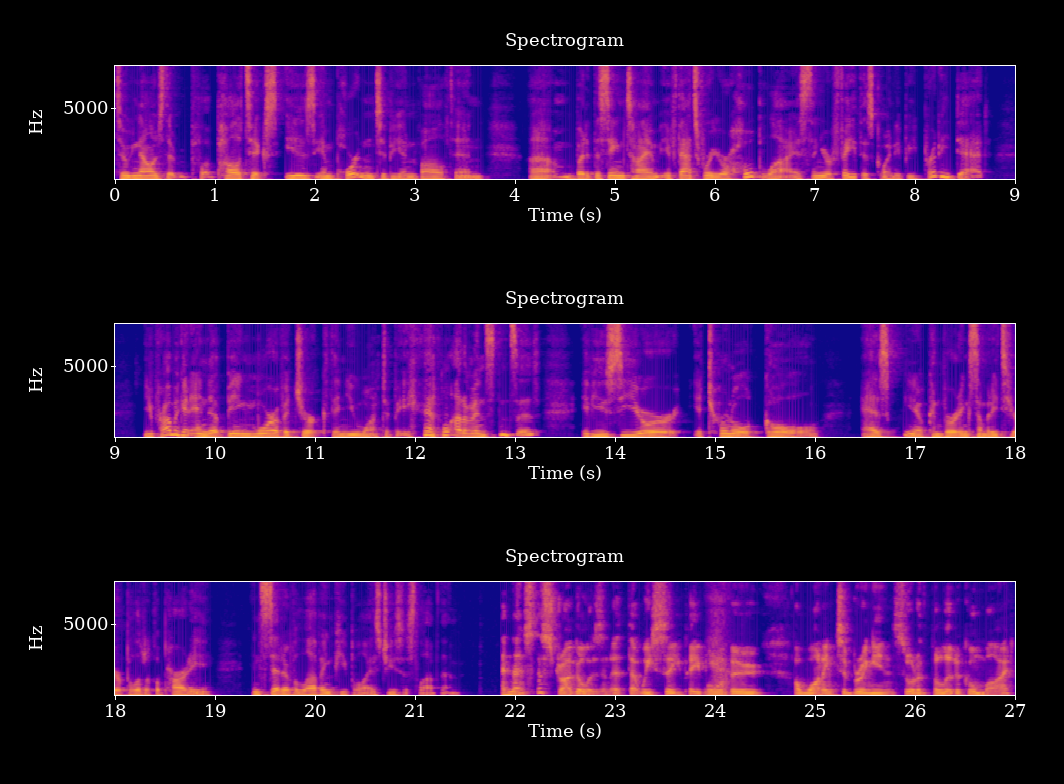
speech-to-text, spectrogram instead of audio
to acknowledge that p- politics is important to be involved in. Um, but at the same time, if that's where your hope lies, then your faith is going to be pretty dead. You're probably going to end up being more of a jerk than you want to be in a lot of instances. If you see your eternal goal as you know converting somebody to your political party instead of loving people as Jesus loved them. And that's the struggle, isn't it? That we see people Yeah. who are wanting to bring in sort of political might,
